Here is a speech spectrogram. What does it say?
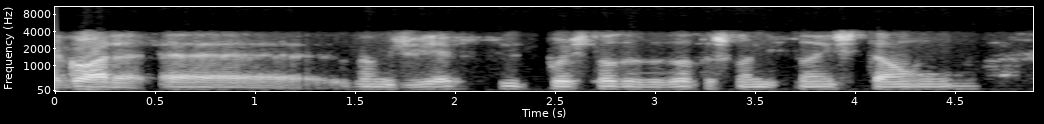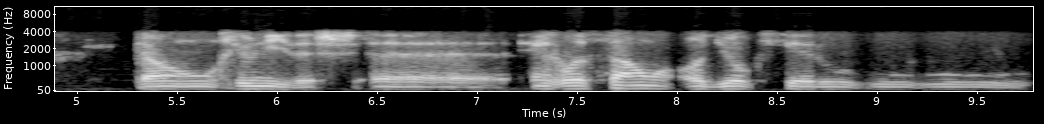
Agora, uh, vamos ver se depois todas as outras condições estão, estão reunidas. Uh, em relação ao Diogo ser o, o, o,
